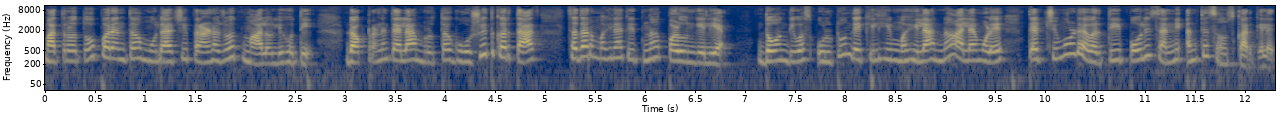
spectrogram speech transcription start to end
मात्र तोपर्यंत मुलाची प्राणज्योत मालवली होती. डॉक्टरांनी त्याला मृत घोषित करताच सदर महिला तिथनं पळून गेली आहे. दोन दिवस उलटून देखील ही महिला न आल्यामुळे त्या चिमुरड्यावरती पोलिसांनी अंत्यसंस्कार केलेत.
